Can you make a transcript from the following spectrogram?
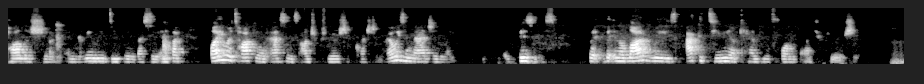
polishing and really deeply investing and if i while you were talking and asking this entrepreneurship question, I always imagine like a business, but but in a lot of ways, academia can be a form of entrepreneurship. Mm-hmm.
